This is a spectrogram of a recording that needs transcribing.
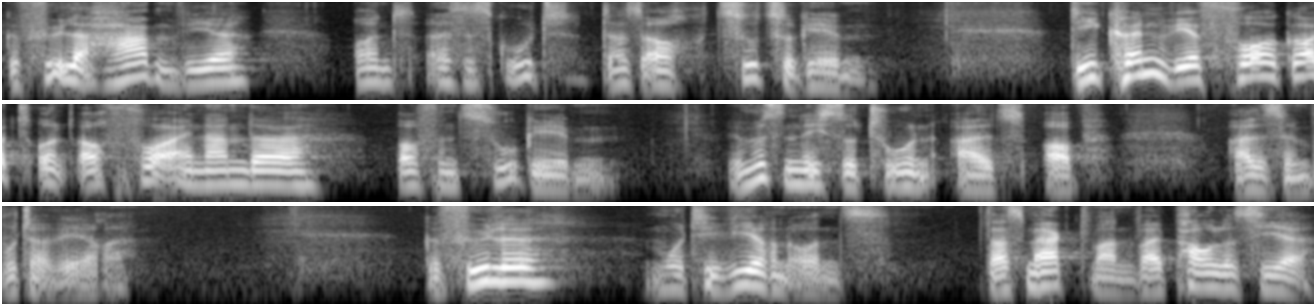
Gefühle haben wir und es ist gut, das auch zuzugeben die können wir vor Gott und auch voreinander offen zugeben. Wir müssen nicht so tun, als ob alles in Butter wäre. Gefühle motivieren uns. Das merkt man bei Paulus hier.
